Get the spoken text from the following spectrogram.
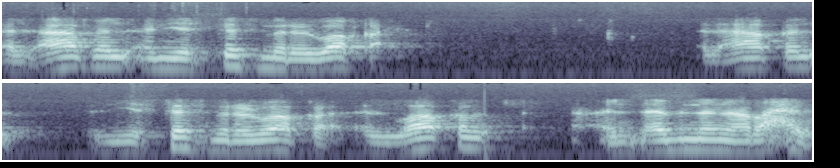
العاقل أن يستثمر الواقع. العاقل أن يستثمر الواقع. الواقع ان ابننا رحل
